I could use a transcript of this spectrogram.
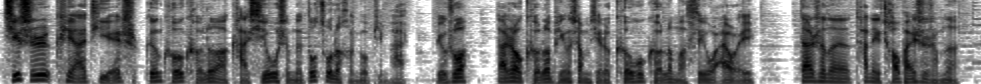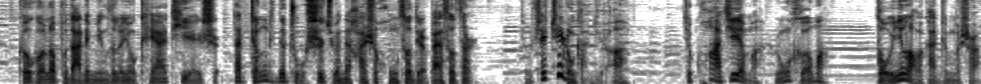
其实 KITH 跟可口可乐啊、卡西欧什么的都做了很多品牌，比如说大家知道可乐瓶子上面写着可口可乐嘛，COLA。但是呢，它那潮牌是什么呢？可口可乐不打这名字了，用 K I T H，但整体的主视觉呢还是红色底白色字儿，就这这种感觉啊，就跨界嘛，融合嘛。抖音老干这么事儿，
